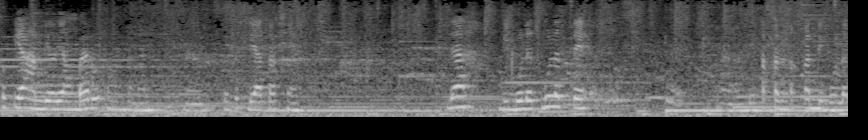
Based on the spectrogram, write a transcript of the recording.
tutup ya ambil yang baru teman-teman. Nah tutup di atasnya. Dah dibulet-bulet deh. Nah ditekan-tekan dibulet.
